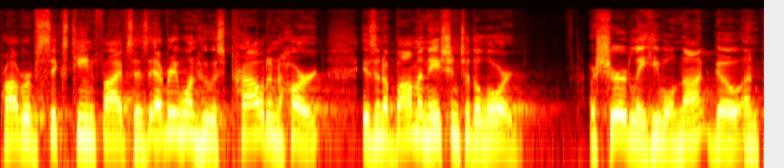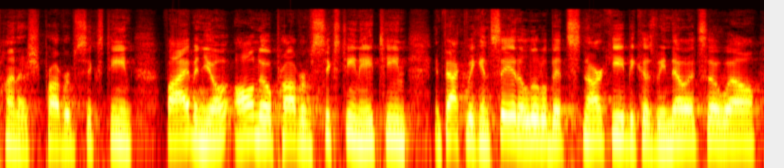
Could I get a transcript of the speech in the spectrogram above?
Proverbs 16:5 says, "Everyone who is proud in heart is an abomination to the Lord." Assuredly, he will not go unpunished. Proverbs 16, 5. And you all know Proverbs 16, 18. In fact, we can say it a little bit snarky because we know it so well.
